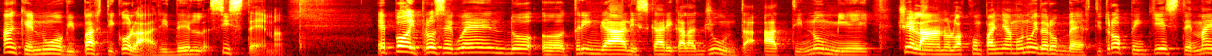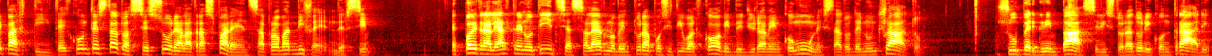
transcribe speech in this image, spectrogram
anche nuovi particolari del sistema. E poi proseguendo, eh, Tringali scarica la giunta, atti non miei, Celano lo accompagniamo noi da Roberti, troppe inchieste mai partite, il contestato assessore alla trasparenza prova a difendersi. E poi tra le altre notizie a Salerno Ventura positivo al Covid girava in comune, è stato denunciato, Super Green Pass, ristoratori contrari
